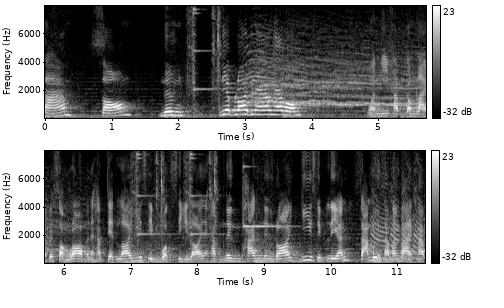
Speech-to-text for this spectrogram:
3 2 1 เรียบร้อยไปแล้วนะครับผม วันนี้ครับกำไรไป 2 รอบแล้วนะครับ 720 บวก 400 นะครับ 1,120 เหรียญ 33,000 บาทครับ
